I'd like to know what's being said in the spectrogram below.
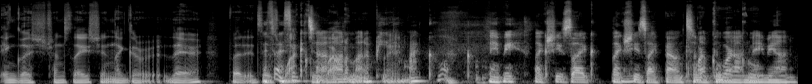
English translation, like there, there but it I, says I waku. it's an waku, onomatopoeia. right? Waku, waku. Maybe like she's like like she's like bouncing up Waku, and down. Maybe on.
